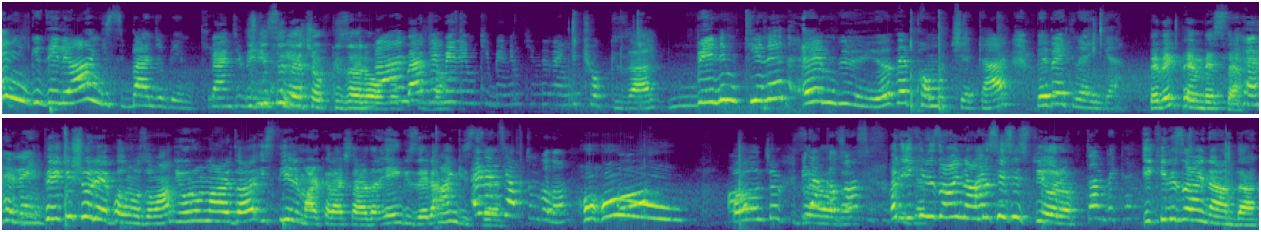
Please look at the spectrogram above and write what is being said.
en güzeli hangisi bence benimki? Bence İkisi de çok güzel oldu. bence benimki benimkinin rengi çok güzel. Benimkinin en büyüğü ve pamuk şeker. Bebek rengi. Bebek pembesi. Renk. Peki şöyle yapalım o zaman. Yorumlarda isteyelim arkadaşlardan en güzeli hangisi? Evet yaptım balon. Ho ho. Balon çok güzel dakika, oldu. sesi Hadi ikiniz aynı anda ses istiyorum. Tamam bekle. İkiniz aynı anda.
